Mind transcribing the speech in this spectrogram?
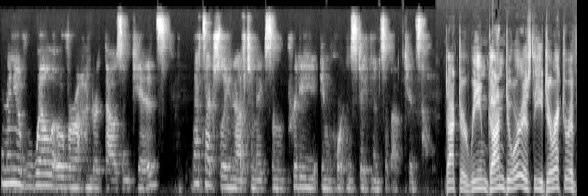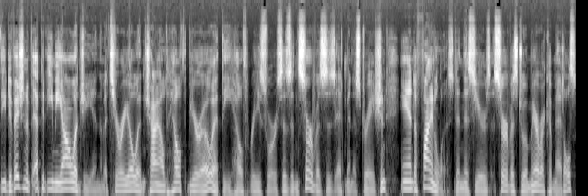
And then you have well over 100,000 kids. That's actually enough to make some pretty important statements about kids' health. Dr. Reem Ghandour is the director of the Division of Epidemiology in the Maternal and Child Health Bureau at the Health Resources and Services Administration and a finalist in this year's Service to America medals.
